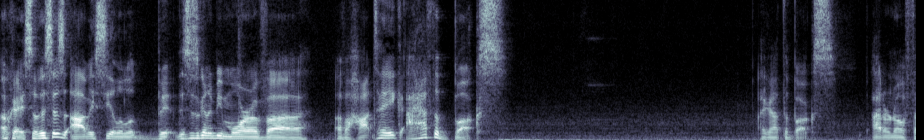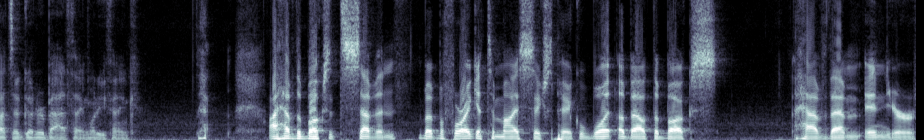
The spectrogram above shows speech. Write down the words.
Okay, so this is obviously a little bit. This is going to be more of a of a hot take. I have the Bucks. I got the Bucks. I don't know if that's a good or bad thing. What do you think? I have the Bucks at seven, but before I get to my sixth pick, what about the Bucks have them in your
